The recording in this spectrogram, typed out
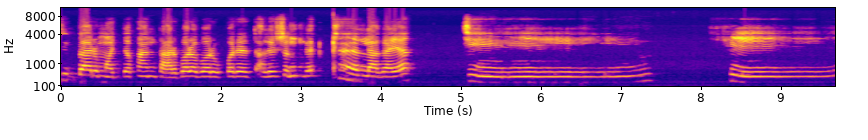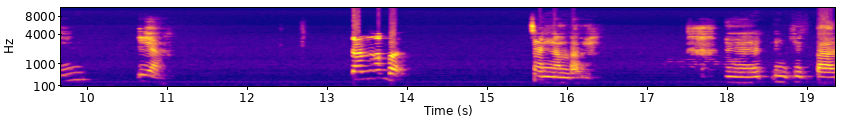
জিব্বার মধ্যখান তার বরাবর উপরের তালের সঙ্গে লাগায়া চিম শিম ইয়া চার নাম্বার চার নম্বর জিব্বার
